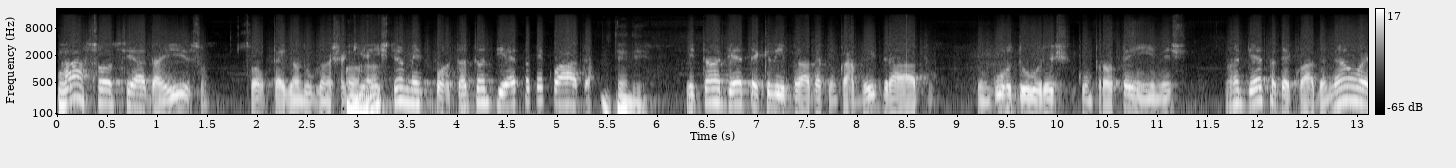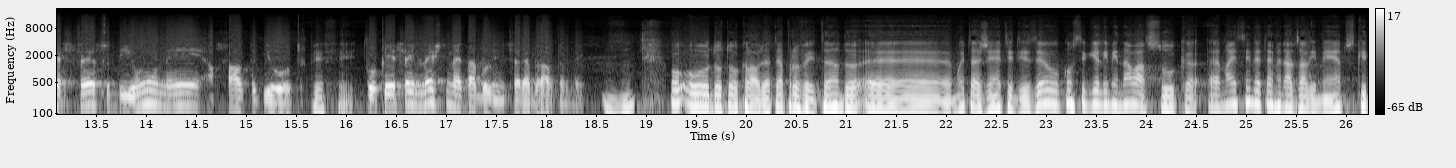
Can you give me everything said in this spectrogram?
O... Associado a isso, só pegando o gancho aqui, uhum. é extremamente importante uma dieta adequada. Entendi. Então a dieta é equilibrada com carboidrato, com gorduras, com proteínas, uma dieta adequada, não o excesso de um nem a falta de outro. Perfeito. Porque isso aí mexe no metabolismo cerebral também. Uhum. O, o doutor Cláudio, até aproveitando, é, muita gente diz, eu consegui eliminar o açúcar, é, mas tem determinados alimentos que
